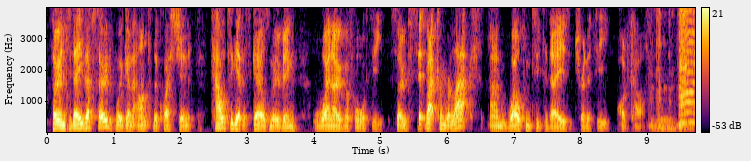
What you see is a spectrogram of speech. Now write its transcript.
So, in today's episode, we're going to answer the question how to get the scales moving when over 40. So, sit back and relax, and welcome to today's Trinity podcast.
